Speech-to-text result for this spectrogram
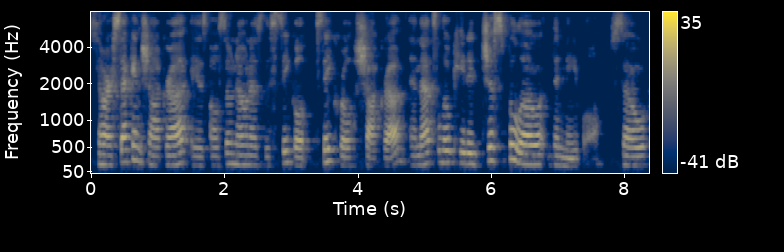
So, our second chakra is also known as the sacral, sacral chakra, and that's located just below the navel. So,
